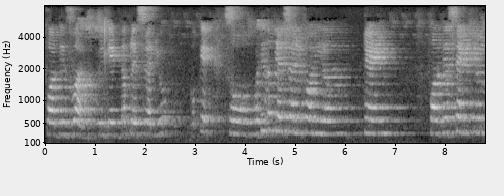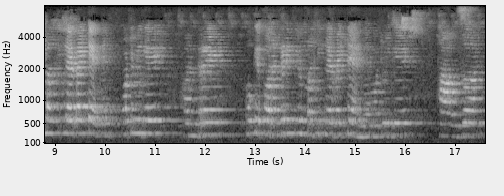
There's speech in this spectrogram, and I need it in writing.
for this one, we will get the place value. Okay. So what is the place value for here? Ten. For this ten, if you will multiply by ten, then what you will get? Hundred. Okay, for 100 if you multiply by 10 then what you will get? 1000.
